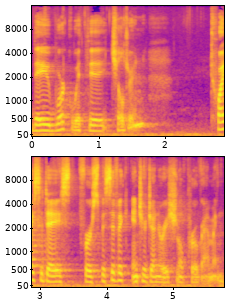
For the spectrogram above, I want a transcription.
They work with the children twice a day for specific intergenerational programming,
